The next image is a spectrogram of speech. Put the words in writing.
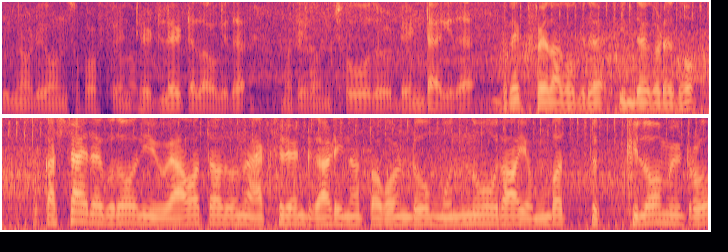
ಇಲ್ಲಿ ನೋಡಿ ಒಂದು ಸ್ವಲ್ಪ ಫ್ರಂಟ್ ಹೆಡ್ಲೈಟ್ ಎಲ್ಲ ಹೋಗಿದೆ. ಮತ್ತು ಇದೊಂದು ಚೂರು ಡೆಂಟ್ ಆಗಿದೆ. ಬ್ರೇಕ್ ಫೇಲ್ ಆಗೋಗಿದೆ ಹಿಂದೆಗಡೆದು ಕಷ್ಟ ಇದೆ ಗುರು, ನೀವು ಯಾವತ್ತಾದ್ರೂ ಆಕ್ಸಿಡೆಂಟ್ ಗಾಡಿನ ತೊಗೊಂಡು ಮುನ್ನೂರ ಎಂಬತ್ತು ಕಿಲೋಮೀಟ್ರು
